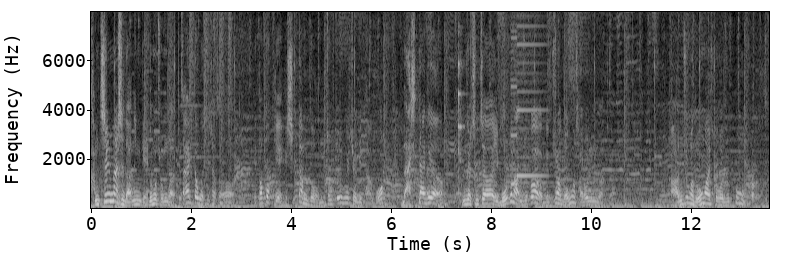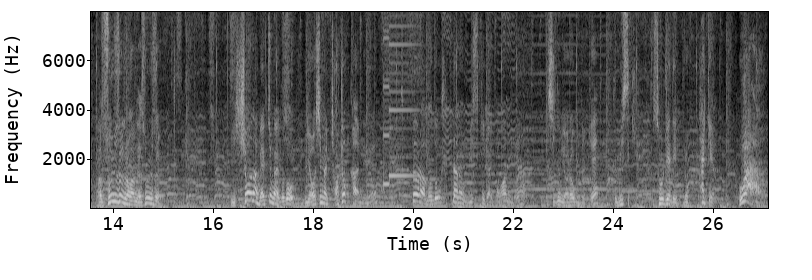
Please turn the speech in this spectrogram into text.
감칠맛이 나는 게 너무 좋은 것 같아요. 쌀떡을 쓰셔서 이 떡볶이의 그 식감도 엄청 쫄깃쫄깃하고 맛있다고요. 근데 진짜 이 모든 안주가 맥주랑 너무 잘 어울리는 것 같아요. 안주가 너무 맛있어가지고 아, 술술 들어갑니다. 술술. 이 시원한 맥주 말고도 여심을 저격하는 특별하고도 색다른 위스키가 있다고 하는데요. 지금 여러분들께 그 위스키 소개해드리도록 할게요. 와우!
